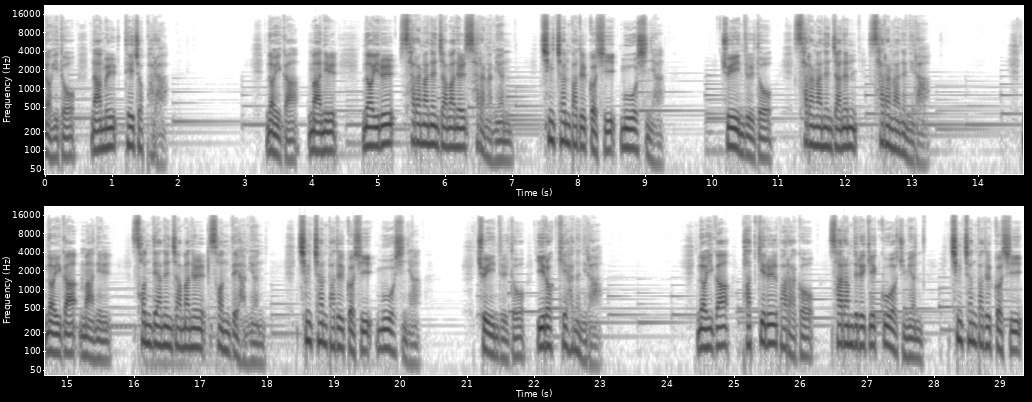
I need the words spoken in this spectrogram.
너희도 남을 대접하라. 너희가 만일 너희를 사랑하는 자만을 사랑하면 칭찬받을 것이 무엇이냐? 죄인들도 사랑하는 자는 사랑하느니라. 너희가 만일 선대하는 자만을 선대하면 칭찬받을 것이 무엇이냐? 죄인들도 이렇게 하느니라. 너희가 받기를 바라고 사람들에게 구워주면 칭찬받을 것이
